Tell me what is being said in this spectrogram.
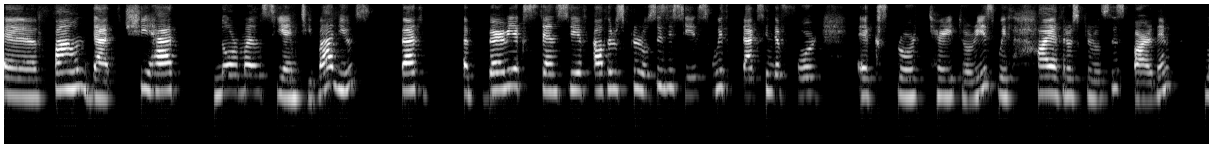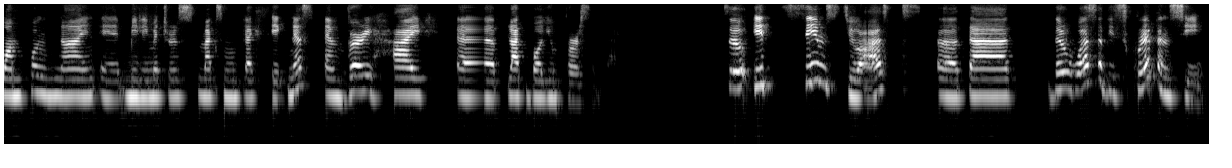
uh, found that she had normal CMT values, but a very extensive atherosclerosis disease with plaques in the four explored territories with high atherosclerosis burden, 1.9 uh, millimeters maximum plaque thickness, and very high uh, plaque volume percentile. So it seems to us uh, that there was a discrepancy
